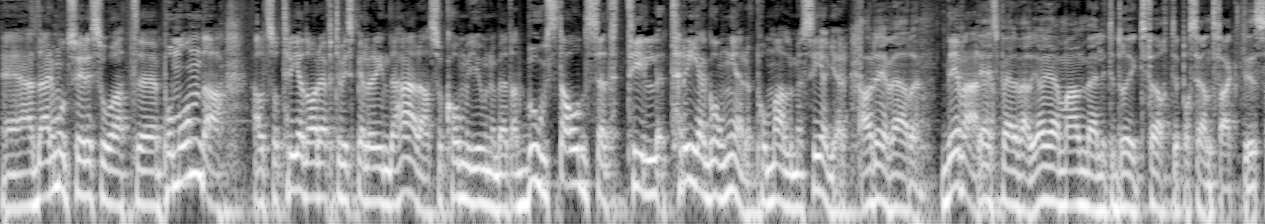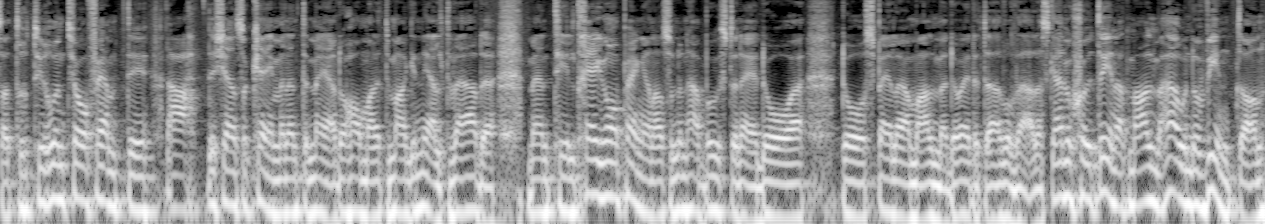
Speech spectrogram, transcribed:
Eh, däremot så är det så att eh, på måndag, alltså tre dagar efter vi spelar in det här, så kommer Unibet att boosta oddset till tre gånger på Malmö-seger. Ja, det är värde. Det är värde. Det är spelvärde. Jag ger Malmö lite drygt 40% faktiskt. Så till runt 2,50, ja, det känns okej men inte mer. Då har man ett marginellt värde. Men till tre gånger pengarna som den här boosten är, då, då spelar jag Malmö. Då är det ett övervärde. Ska även skjuta in att Malmö här under vintern,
